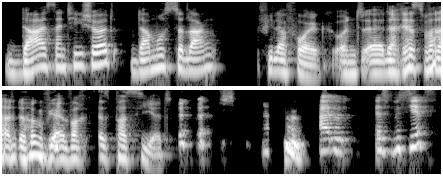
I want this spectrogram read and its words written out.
da ist dein T-Shirt, da musst du lang, viel Erfolg. Und äh, der Rest war dann irgendwie einfach, es passiert. Also es bis jetzt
